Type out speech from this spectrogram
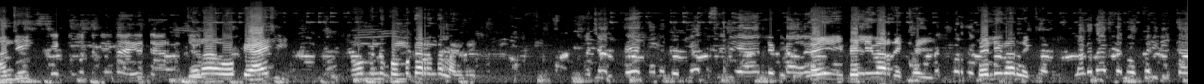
ਹਾਂਜੀ। ਇੱਕ ਕਿਲੋ ਚ ਕਿੰਨਾ ਹੈਗਾ ਚਾਰ ਜਿਹੜਾ ਉਹ ਪਿਆ ਹੈ ਜੀ ਉਹ ਮੈਨੂੰ ਕੁੰਭ ਕਰਨ ਦਾ ਲੱਗਦਾ ਜੀ ਅੱਛਾ ਤੇ ਕਦੋਂ ਦੇਖਿਆ ਤੁਸੀਂ ਵੀ ਐ ਲਿਖਿਆ ਹੋਇਆ? ਨਹੀਂ ਪਹਿਲੀ ਵਾਰ ਦੇਖਿਆ ਜੀ। ਪਹਿਲੀ ਵਾਰ ਦੇਖਿਆ ਜੀ। ਲੱਗਦਾ ਵੀ ਅਨੋਖਾ ਹੀ ਕੀਤਾ।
